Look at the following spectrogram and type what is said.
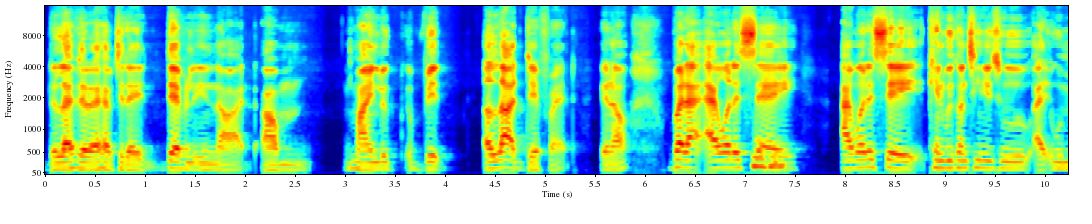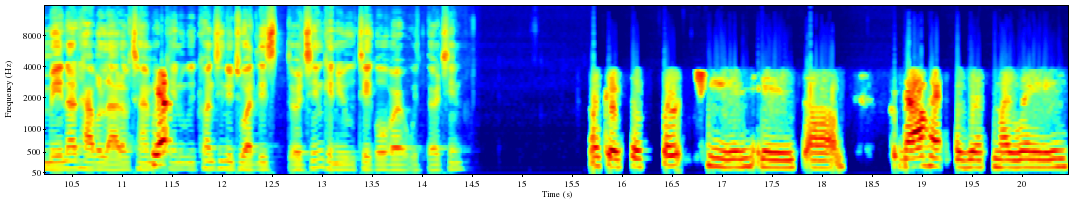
The life that I have today, definitely not. Um, mine look a bit, a lot different, you know. But I, I want to say. Mm-hmm I want to say, can we continue to? I, we may not have a lot of time, but can we continue to at least thirteen? Can you take over with thirteen? Okay, so thirteen is um, thou hast possessed my reins,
